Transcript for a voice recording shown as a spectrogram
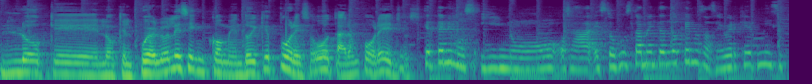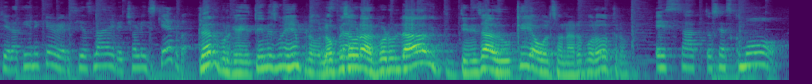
lo que, lo que el pueblo les encomendó y que por eso votaron por ellos. que tenemos y no, o sea, esto justamente es lo que nos hace ver que ni siquiera tiene que ver si es la derecha o la izquierda. Claro, porque ahí tienes un ejemplo, López Exacto. Obrador por un lado y tienes a Duque y a Bolsonaro por otro. Exacto, o sea, es como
